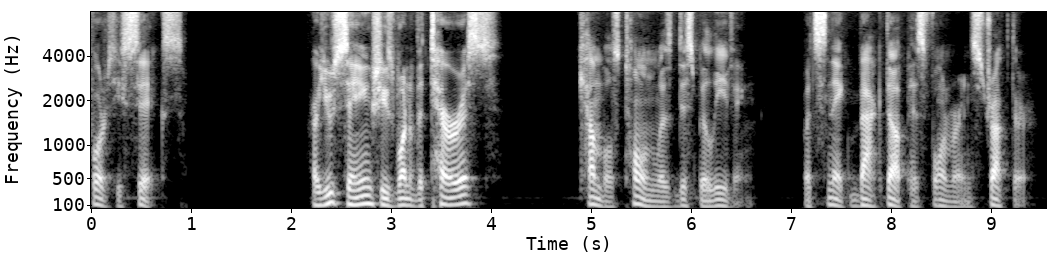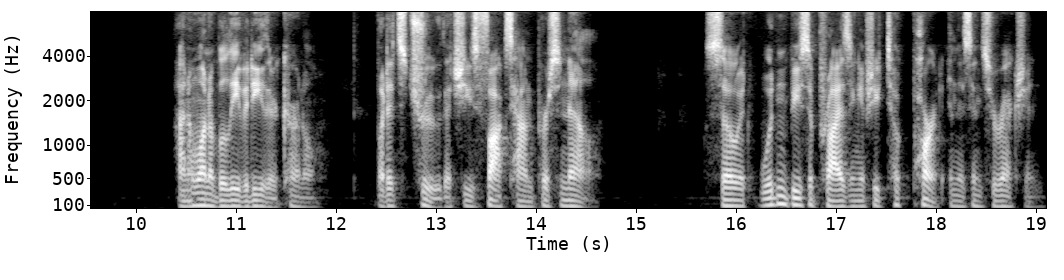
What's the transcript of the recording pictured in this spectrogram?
46. Are you saying she's one of the terrorists? Campbell's tone was disbelieving, but Snake backed up his former instructor. I don't want to believe it either, Colonel, but it's true that she's Foxhound personnel. So it wouldn't be surprising if she took part in this insurrection.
